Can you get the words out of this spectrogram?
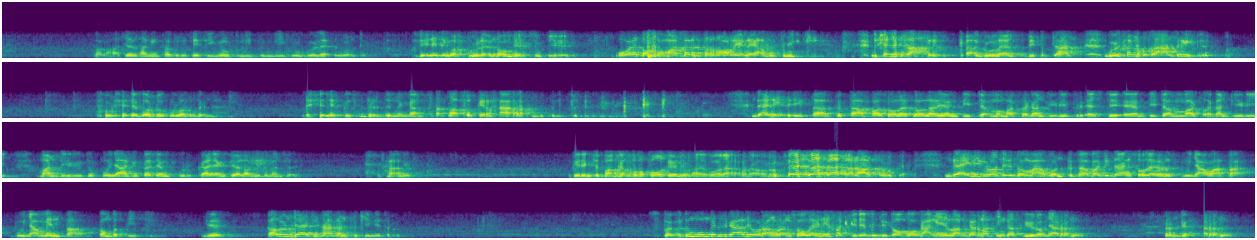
Kalau hasil saking bagusnya bingung bengi-bengi itu golek ronde. Dia ini tinggal golek nomor supir. Oh ya toko mater teror ini aku bengi. Dia ini santri gak golek dipecat. Gue kan santri. Udah dia kode kulon benar. Dia ikut jenengan. Satu pikir haram. Dan ini cerita betapa soleh-soleh yang tidak memaksakan diri ber-SDM, tidak memaksakan diri mandiri itu punya akibat yang buruk yang dialami teman saya. piring Jepang gak apa-apa kan orang orang orang Enggak ini kalau cerita mawon, betapa kita yang soleh harus punya watak, punya mental kompetisi. Ya. Kalau enggak kita akan begini terus. Sebab itu mungkin sekali orang-orang soleh ini hadirnya bisa ditompo kangelan karena tingkat birohnya rendah. Rendah.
